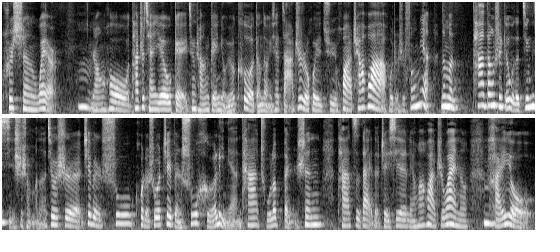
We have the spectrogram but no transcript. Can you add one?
Christian Ware。嗯，然后他之前也有给经常给《纽约客》等等一些杂志会去画插画或者是封面。那么他当时给我的惊喜是什么呢？就是这本书或者说这本书盒里面，它除了本身它自带的这些连环画之外呢，还有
